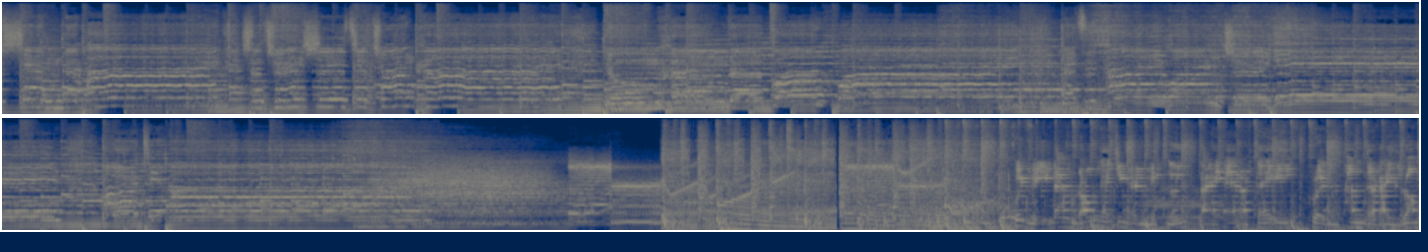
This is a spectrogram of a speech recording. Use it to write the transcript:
限的爱，向全世界传开。永恒的关怀，来自台湾之音 RTI。Quý vị đang đón nghe chương trình Việt ngữ tại RTI truyền thanh từ Đài Loan.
